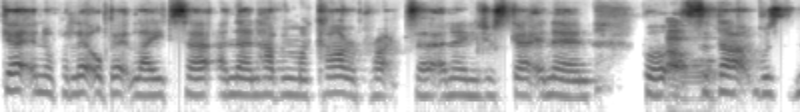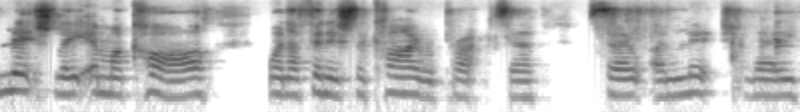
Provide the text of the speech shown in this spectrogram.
getting up a little bit later and then having my chiropractor and only just getting in but so Oh. that was literally in my car when i finished the chiropractor so i literally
